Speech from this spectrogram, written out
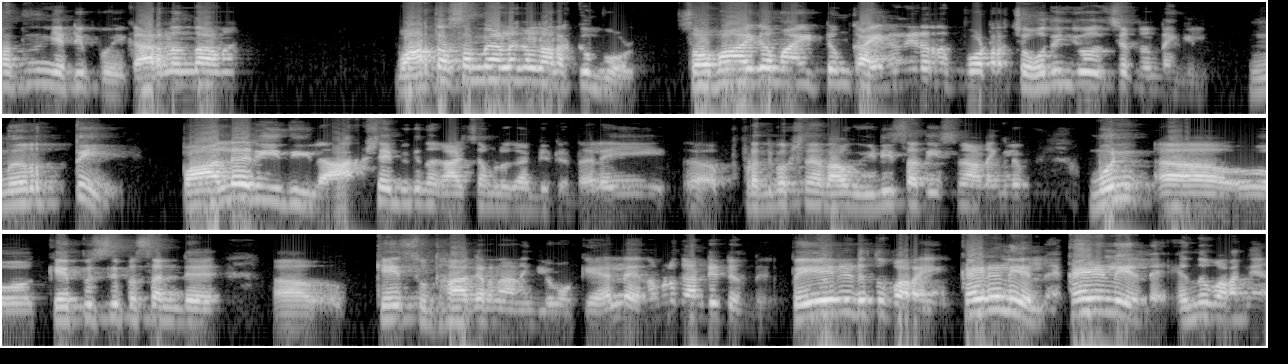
സത്യത്തിൽ ഞെട്ടിപ്പോയി. കാരണം എന്താണ്? വാർത്താ സമ്മേളനങ്ങൾ നടക്കുമ്പോൾ സ്വാഭാവികമായിട്ടും കൈരളിയുടെ റിപ്പോർട്ടർ ചോദ്യം ചോദിച്ചിട്ടുണ്ടെങ്കിൽ നിർത്തി പല രീതിയിൽ ആക്ഷേപിക്കുന്ന കാഴ്ച നമ്മൾ കണ്ടിട്ടുണ്ട്. അല്ലെ ഈ പ്രതിപക്ഷ നേതാവ് ഇ ഡി സതീശനാണെങ്കിലും മുൻ K P C president K Sudhakaran ആണെങ്കിലും ഒക്കെ അല്ലെ നമ്മൾ കണ്ടിട്ടുണ്ട്. പേരെടുത്ത് പറയും കൈരളിയല്ലേ കൈരളിയല്ലേ എന്ന് പറഞ്ഞ്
